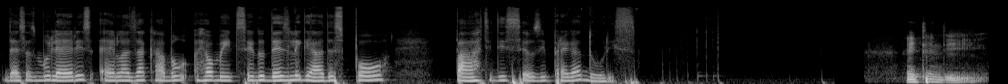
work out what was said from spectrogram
dessas mulheres elas acabam realmente sendo desligadas por parte de seus empregadores. Entendi.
